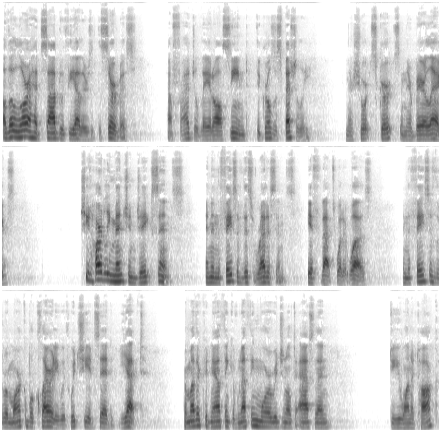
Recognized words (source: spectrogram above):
Although Laura had sobbed with the others at the service, how fragile they had all seemed, the girls especially, in their short skirts and their bare legs. She'd hardly mentioned Jake since, and in the face of this reticence, if that's what it was, in the face of the remarkable clarity with which she had said, yet, her mother could now think of nothing more original to ask than, Do you want to talk?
